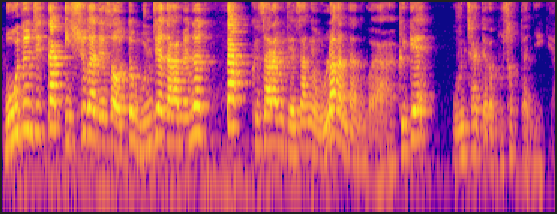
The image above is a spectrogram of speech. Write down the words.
뭐든지 딱 이슈가 돼서 어떤 문제다 하면은 딱 그 사람이 대상에 올라간다는 거야 그게 운찰 때가 무섭다는 얘기야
